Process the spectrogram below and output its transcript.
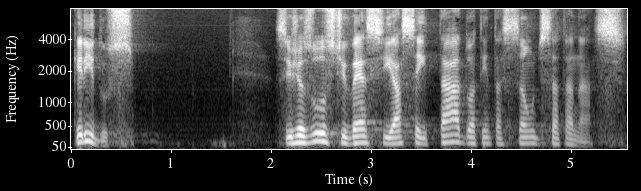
Queridos, se Jesus tivesse aceitado a tentação de Satanás,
